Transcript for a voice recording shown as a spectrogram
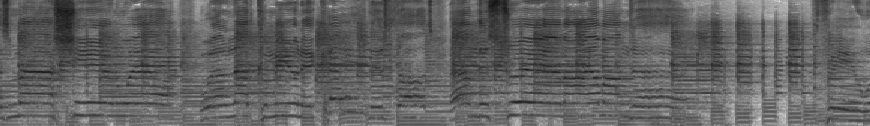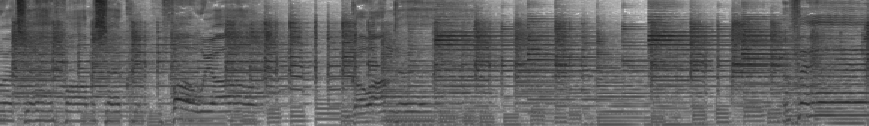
This machine will will not communicate these thoughts and this stream I am under. Free words and form a secret before we all go under. And fade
